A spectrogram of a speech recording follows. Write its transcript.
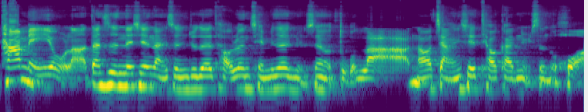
他没有啦，但是那些男生就在讨论前面的女生有多辣，然后讲一些调侃女生的话。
